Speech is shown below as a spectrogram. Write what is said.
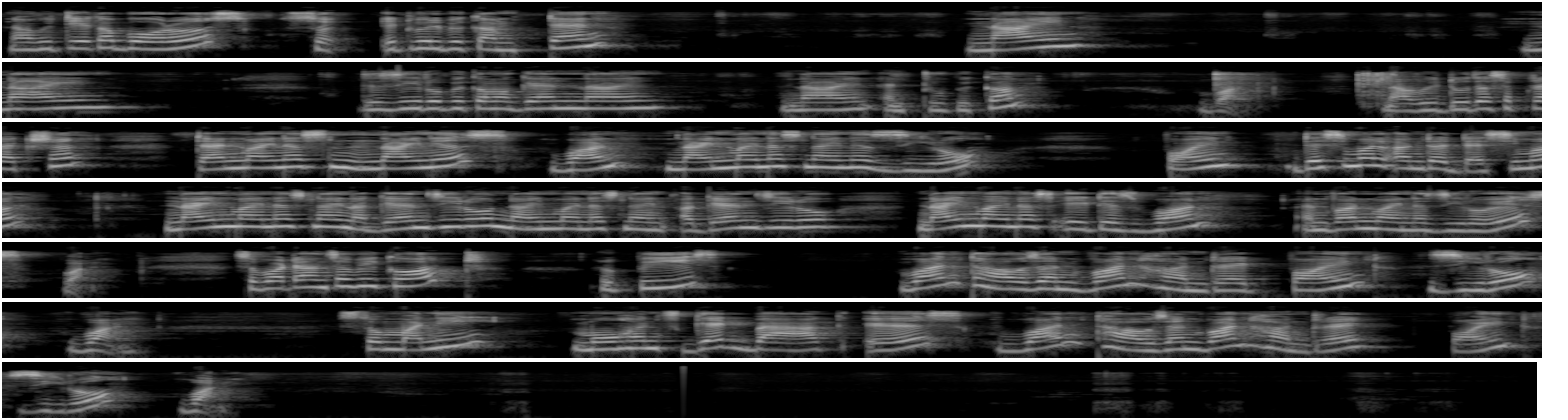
Now we take a borrows. So it will become 10, 9, 9. The 0 become again 9, 9 and 2 become 1. Now we do the subtraction. 10 minus 9 is 1. 9 minus 9 is 0. Point decimal under decimal 9 minus 9 again 0, 9 minus 9 again 0, 9 minus 8 is 1 and 1 minus 0 is 1. So what answer we got? Rupees 1100.01. So money Mohan's get back is 1100.01.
